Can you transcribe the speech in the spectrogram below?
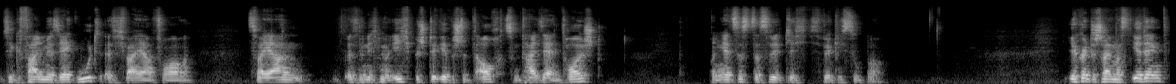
sie gefallen mir sehr gut. Also ich war ja vor zwei Jahren, also nicht nur ich, bestimmt, ihr bestimmt auch, zum Teil sehr enttäuscht. Und jetzt ist das wirklich, wirklich super. Ihr könnt schreiben, was ihr denkt,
